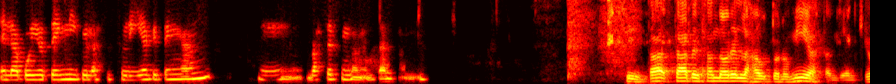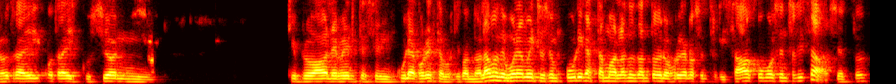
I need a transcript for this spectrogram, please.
El apoyo técnico y la asesoría que tengan va a ser fundamental también. Sí, estaba, pensando ahora en las autonomías también, que otra, otra discusión que probablemente se vincula con esta, porque cuando hablamos de buena administración pública estamos hablando tanto de los órganos centralizados como centralizados, ¿cierto?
